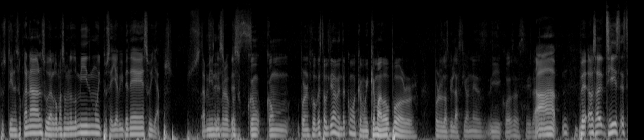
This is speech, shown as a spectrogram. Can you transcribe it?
pues tiene su canal, sube algo más o menos lo mismo y pues ella vive de eso y ya, pues, pues, también Sí, es... pero pues es- con, con Pornhub está últimamente como que muy quemado por, por las violaciones y cosas así. Ah, o sea, sí, es, es-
